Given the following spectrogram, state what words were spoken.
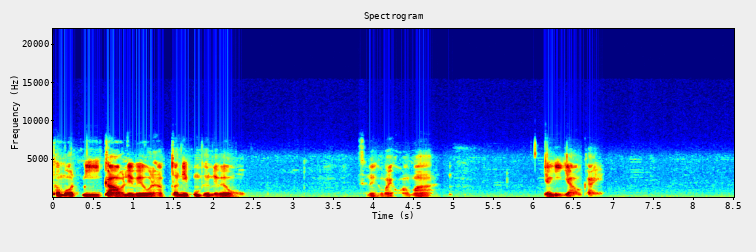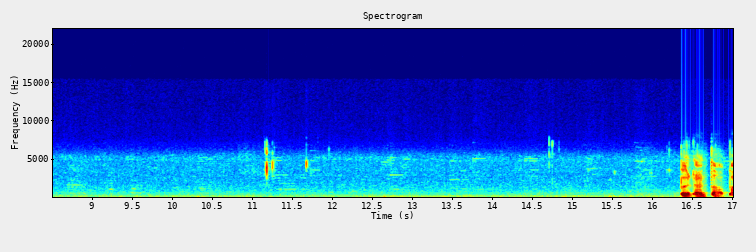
ทั้งหมดมีเก้าเลเวลนะครับ ตอนนี้ผมถึงเลเวลหกซึ่งนั่นก็หมายความว่า ยังอีกยาวไกล ปิดร้านต่อไป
